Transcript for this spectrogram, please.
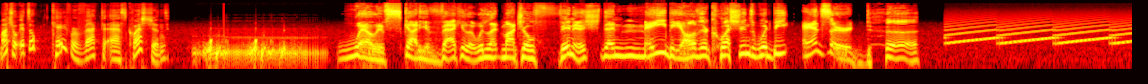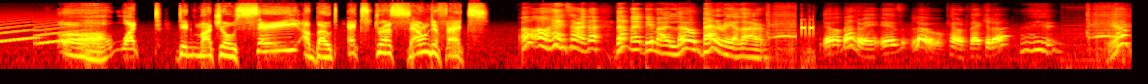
Macho, it's okay for Vac to ask questions. Well, if Scotty and Vacula would let Macho finish, then maybe all of their questions would be answered. oh, what did Macho say about extra sound effects? Oh, oh, hey, sorry, that, that might be my low battery alarm. Your battery is low, Count Vacula. yep,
